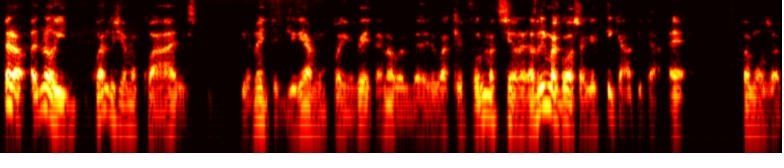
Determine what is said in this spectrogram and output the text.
Però noi quando siamo qua, ovviamente giriamo un po' in rete no? per vedere qualche informazione, la prima cosa che ti capita è famosa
